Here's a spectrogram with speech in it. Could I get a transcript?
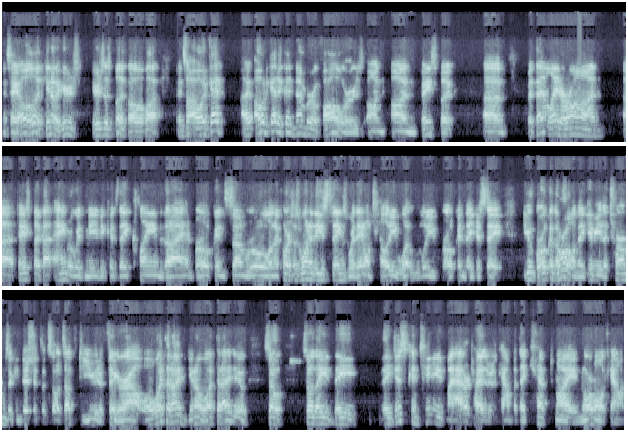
and say, oh look, you know, here's here's this book, blah blah blah. And so I would get I, I would get a good number of followers on on Facebook. Um, but then later on, uh, Facebook got angry with me because they claimed that I had broken some rule. And of course, it's one of these things where they don't tell you what rule you've broken. They just say, you've broken the rule. And they give you the terms and conditions. And so it's up to you to figure out, well, what did I, you know, what did I do? So, so they, they, they discontinued my advertiser's account, but they kept my normal account.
